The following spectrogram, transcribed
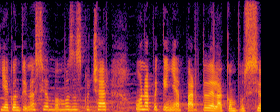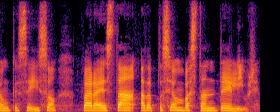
y a continuación vamos a escuchar una pequeña parte de la composición que se hizo para esta adaptación bastante libre.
